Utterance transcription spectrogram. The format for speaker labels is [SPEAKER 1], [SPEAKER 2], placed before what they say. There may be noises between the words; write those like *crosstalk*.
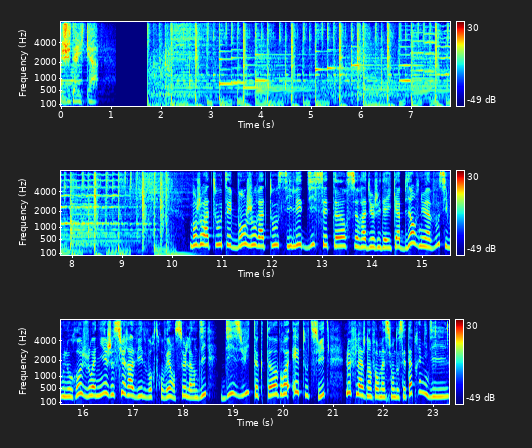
[SPEAKER 1] Judaïka. Bonjour à toutes et bonjour à tous. Il est 17h sur Radio Judaïka. Bienvenue à vous si vous nous rejoignez. Je suis ravie de vous retrouver en ce lundi 18 octobre et tout de suite le flash d'information de cet après-midi.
